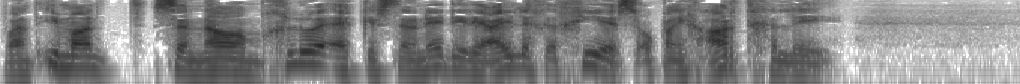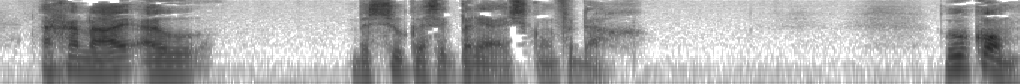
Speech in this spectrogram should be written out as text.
want iemand se naam glo ek is nou net deur die Heilige Gees op my hart gelê. Ek gaan daai ou besoek as ek by die huis kom vandag. Hoekom?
